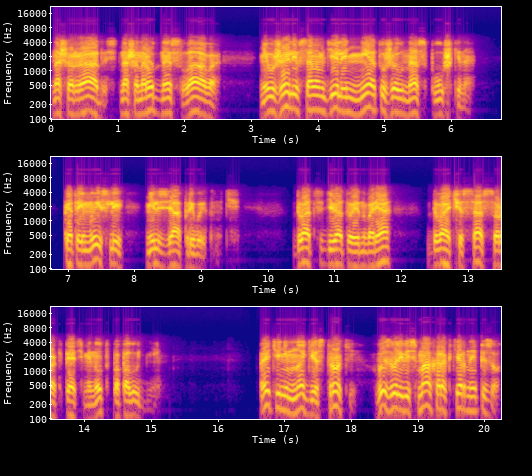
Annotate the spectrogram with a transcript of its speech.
наша радость, наша народная слава. Неужели в самом деле нет уже у нас Пушкина? К этой мысли нельзя привыкнуть. 29 января Два часа сорок пять минут пополудни. Эти немногие строки вызвали весьма характерный эпизод.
